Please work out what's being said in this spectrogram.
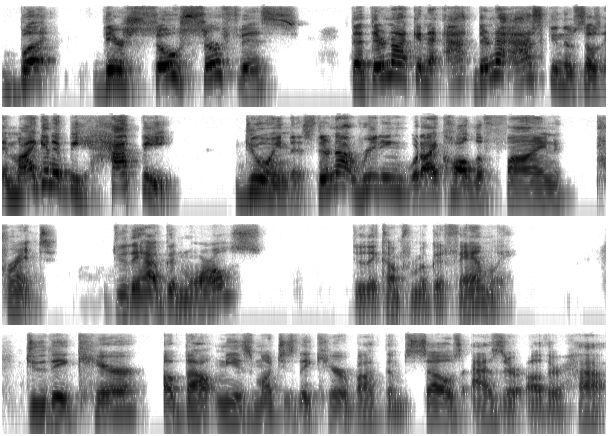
but they're so surface that they're not going to they're not asking themselves am i going to be happy doing this they're not reading what i call the fine print do they have good morals do they come from a good family do they care about me as much as they care about themselves as their other half?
